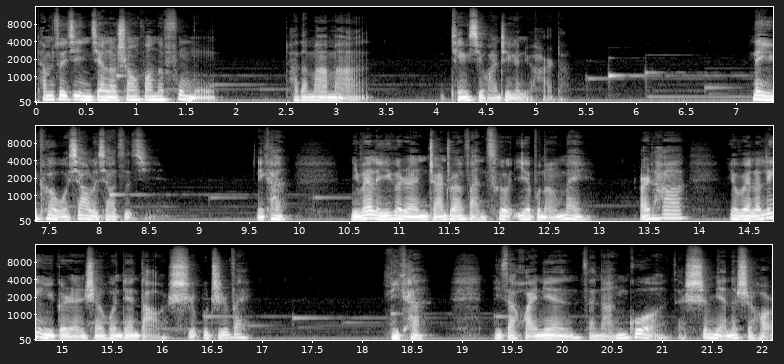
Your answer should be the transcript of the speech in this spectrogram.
他们最近见了双方的父母。他的妈妈挺喜欢这个女孩的。那一刻，我笑了笑自己。你看，你为了一个人辗转反侧，夜不能寐，而他又为了另一个人神魂颠倒，食不知味。你看，你在怀念、在难过、在失眠的时候，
